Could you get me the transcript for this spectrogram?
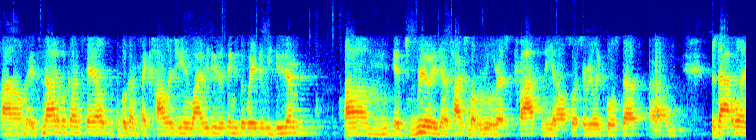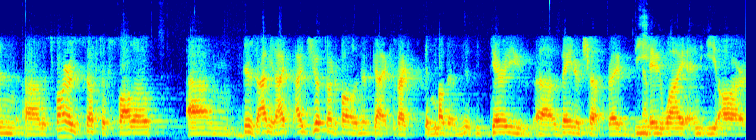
Um, it's not a book on sales. It's a book on psychology and why we do the things the way that we do them. Um, it's really, you know, talks about the rule of reciprocity and all sorts of really cool stuff. Um, there's that one. Um, as far as stuff to follow, um, there's, I mean, I, I just started following this guy because I love him. This is Gary uh, Vaynerchuk, right? D A Y N E R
